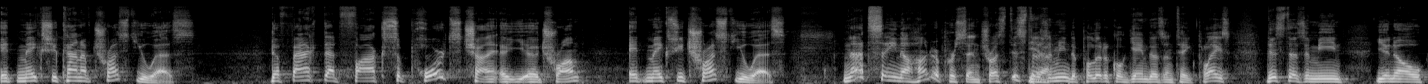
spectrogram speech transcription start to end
it makes you kind of trust US. The fact that Fox supports China, uh, uh, Trump, it makes you trust US. Not saying 100% trust. This doesn't Yeah. mean the political game doesn't take place. This doesn't mean, you know,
